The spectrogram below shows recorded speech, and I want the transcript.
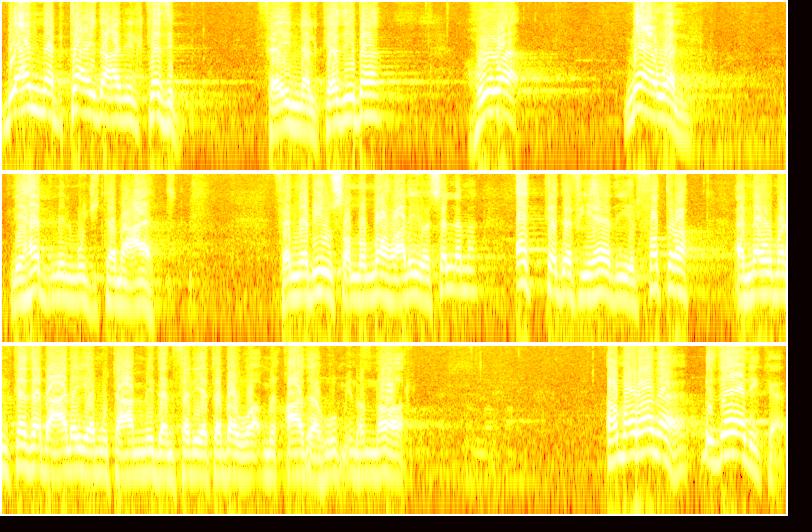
بأن نبتعد عن الكذب فإن الكذب هو معول لهدم المجتمعات. فالنبي صلى الله عليه وسلم أكد في هذه الفترة أنه من كذب علي متعمدا فليتبوأ مقعده من النار. أمرنا بذلك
